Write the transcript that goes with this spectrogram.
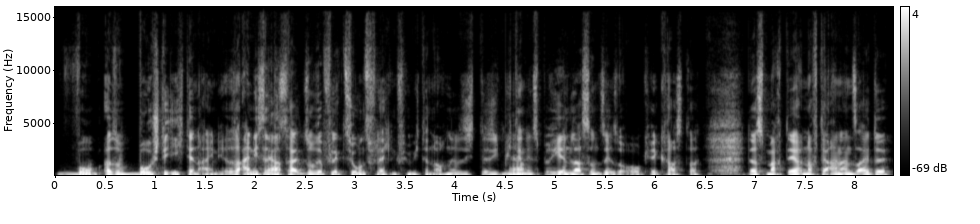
wo, also wo stehe ich denn eigentlich? Also eigentlich sind Ja. das halt so Reflexionsflächen für mich dann auch, ne? dass, ich, dass ich mich Ja. dann inspirieren lasse und sehe so, okay, krass, das, das macht der. Und auf der anderen Seite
